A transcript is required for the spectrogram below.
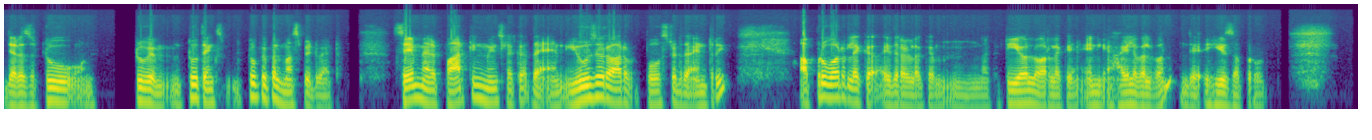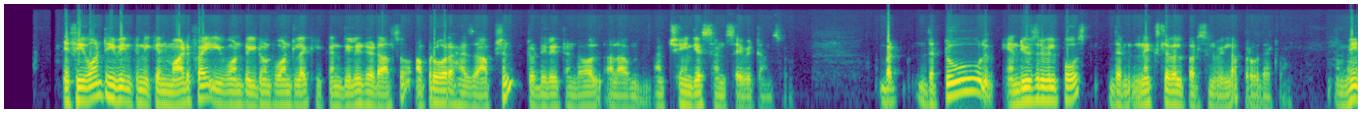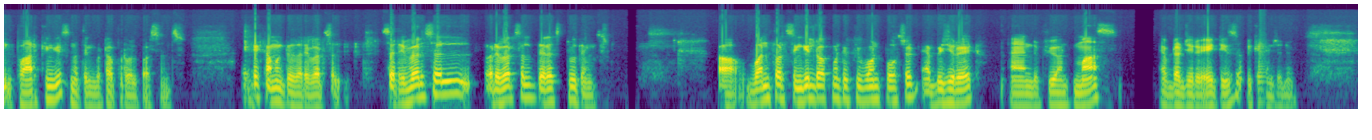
There is a two two two things two people must be doing it. Same manner parking means like a, the end user or posted the entry approver like a, either like a, mm, like a TL or like any high level one, they, he is approved. If you want, even can, you can modify. You want, you don't want like you can delete it also. Approver has option to delete and all allow uh, changes and save it also. But the two end user will post, the next level person will approve that one. I mean, parking is nothing but approval persons. Okay, coming to the reversal. So reversal, reversal, there is two things. Uh, one for single document if you want posted, FB08, and if you want mass, f.08 is we can generate.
